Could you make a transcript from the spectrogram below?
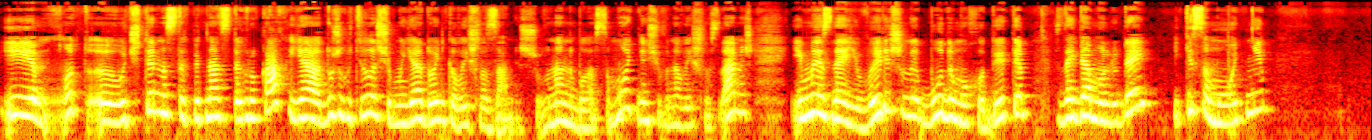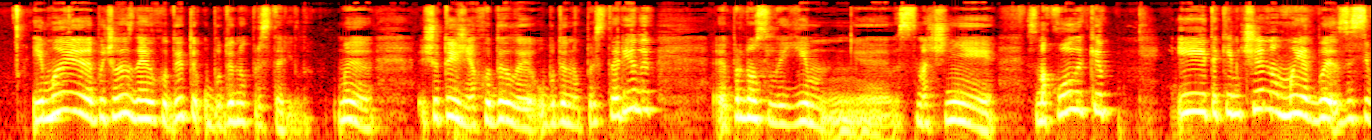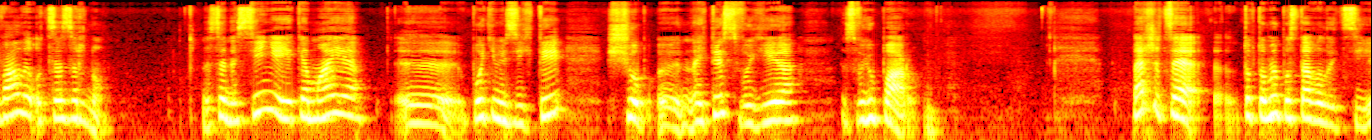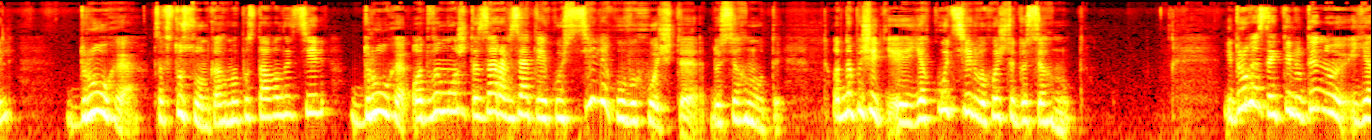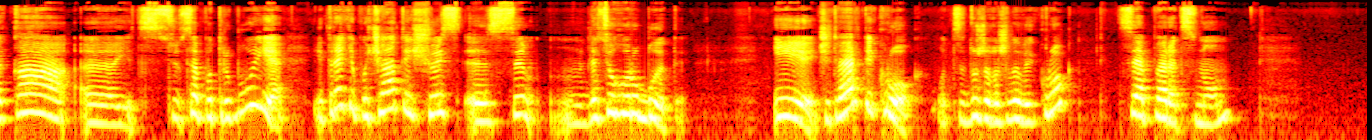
І от е, у 14-15 роках я дуже хотіла, щоб моя донька вийшла заміж, щоб вона не була самотня, щоб вона вийшла заміж. І ми з нею вирішили, будемо ходити, знайдемо людей, які самотні. І ми почали з нею ходити у будинок престарілих. Ми щотижня ходили у будинок престарілих, приносили їм е, смачні смаколики. І таким чином ми якби засівали оце зерно. Це насіння, яке має е, потім зійти, щоб е, знайти своє, свою пару. Перше, це, е, тобто ми поставили ціль. Друге, це в стосунках ми поставили ціль. Друге, от ви можете зараз взяти якусь ціль, яку ви хочете досягнути. От напишіть, е, яку ціль ви хочете досягнути. І друге, знайти людину, яка е, це потребує. І третє, почати щось е, для цього робити. І четвертий крок, це дуже важливий крок, це перед сном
